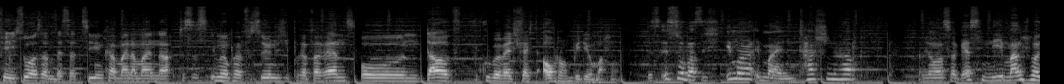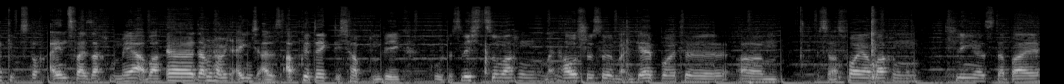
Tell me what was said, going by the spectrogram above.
Finde ich so, dass man besser zielen kann, meiner Meinung nach. Das ist immer persönliche Präferenz und darüber werde ich vielleicht auch noch ein Video machen. Das ist so, was ich immer in meinen Taschen habe. Habe ich noch was vergessen? Nee, manchmal gibt es noch ein, zwei Sachen mehr, aber äh, damit habe ich eigentlich alles abgedeckt. Ich habe einen Weg, gutes Licht zu machen, mein Hausschlüssel, mein Geldbeutel, ähm, bisschen was Feuer machen, Klinge ist dabei,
